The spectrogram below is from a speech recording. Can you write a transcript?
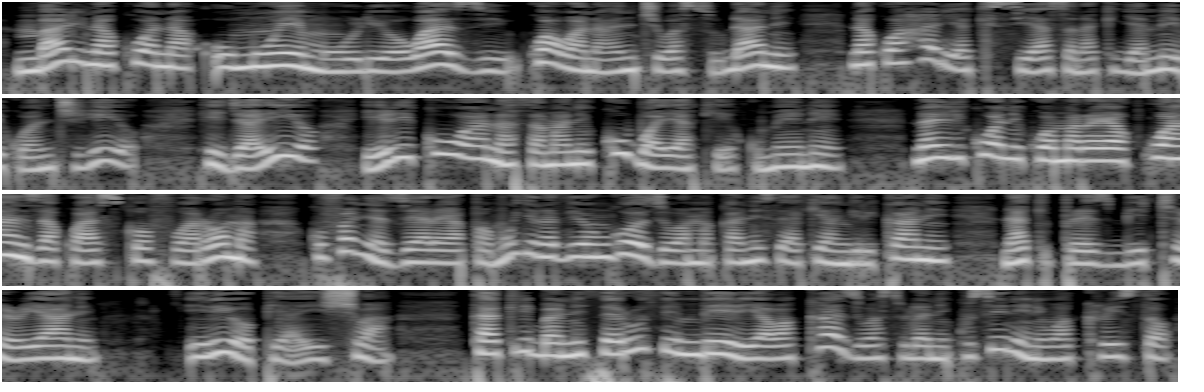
Mbali na kuwa na umuhimu ulio wazi kwa wananchi wa Sudani na kwa hali ya kisiasa na kijamii kwa nchi hiyo, hija hiyo ilikuwa na thamani kubwa ya kiekumene na ilikuwa ni kwa mara ya kwanza kwa askofu wa Roma kufanya ziara ya pamoja na viongozi wa makanisa ya Kianglikani na Kipresbiteriani iliyopyaishwa. Takriban theruthi mbili ya wakazi wa Sudani Kusini ni Wakristo.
